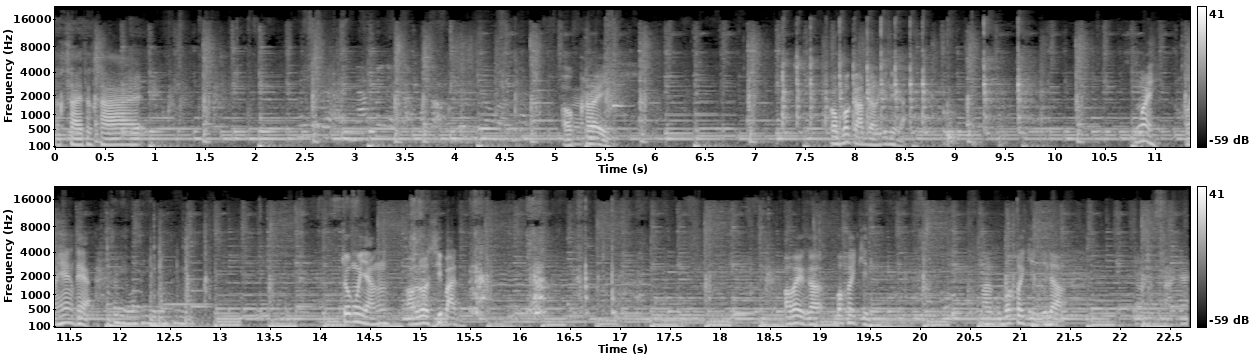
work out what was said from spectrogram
ตักซ้ายตักซ้ายโอเค กองประกาศแบบนี้นี่อะง่วยขอแห้งแท้สนิวสนิวสนิวจงมาหยังเอารถสิบัน เอาไปก็บ่ค่อยกินมันกูบ่ค่อยกินนี่แล้วเดี๋ยวขาใหญ่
